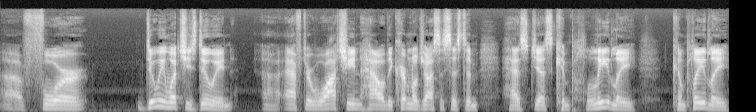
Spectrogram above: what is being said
uh, for doing what she's doing uh, after watching how the criminal justice system has just completely, completely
